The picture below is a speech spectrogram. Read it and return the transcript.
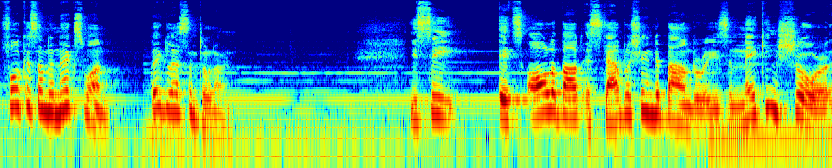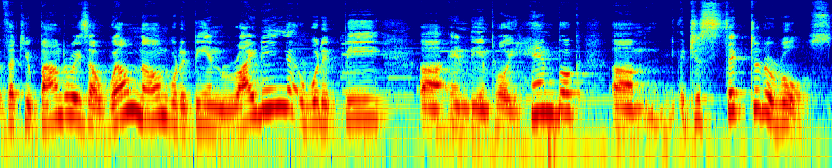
Focus on the next one. Big lesson to learn. You see, it's all about establishing the boundaries and making sure that your boundaries are well known. Would it be in writing? Would it be uh, in the employee handbook. Um, just stick to the rules.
